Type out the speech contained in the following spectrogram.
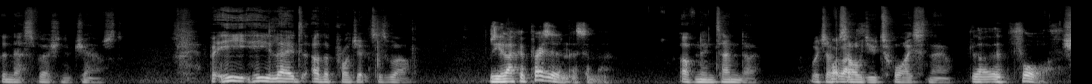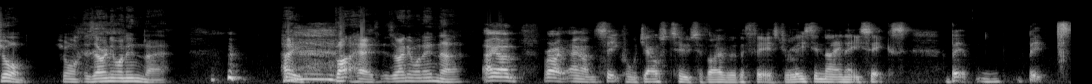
the NES version of Joust, but he he led other projects as well Was he like a president or something? of Nintendo, which I've What, like- told you twice now. Like the fourth? Sean, Sean, is there anyone in there? hey, Butthead, is there anyone in there? Hang on, right, hang on. Sequel: Joust Two: Survivor of the Fittest, released in 1986. A bit, bit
